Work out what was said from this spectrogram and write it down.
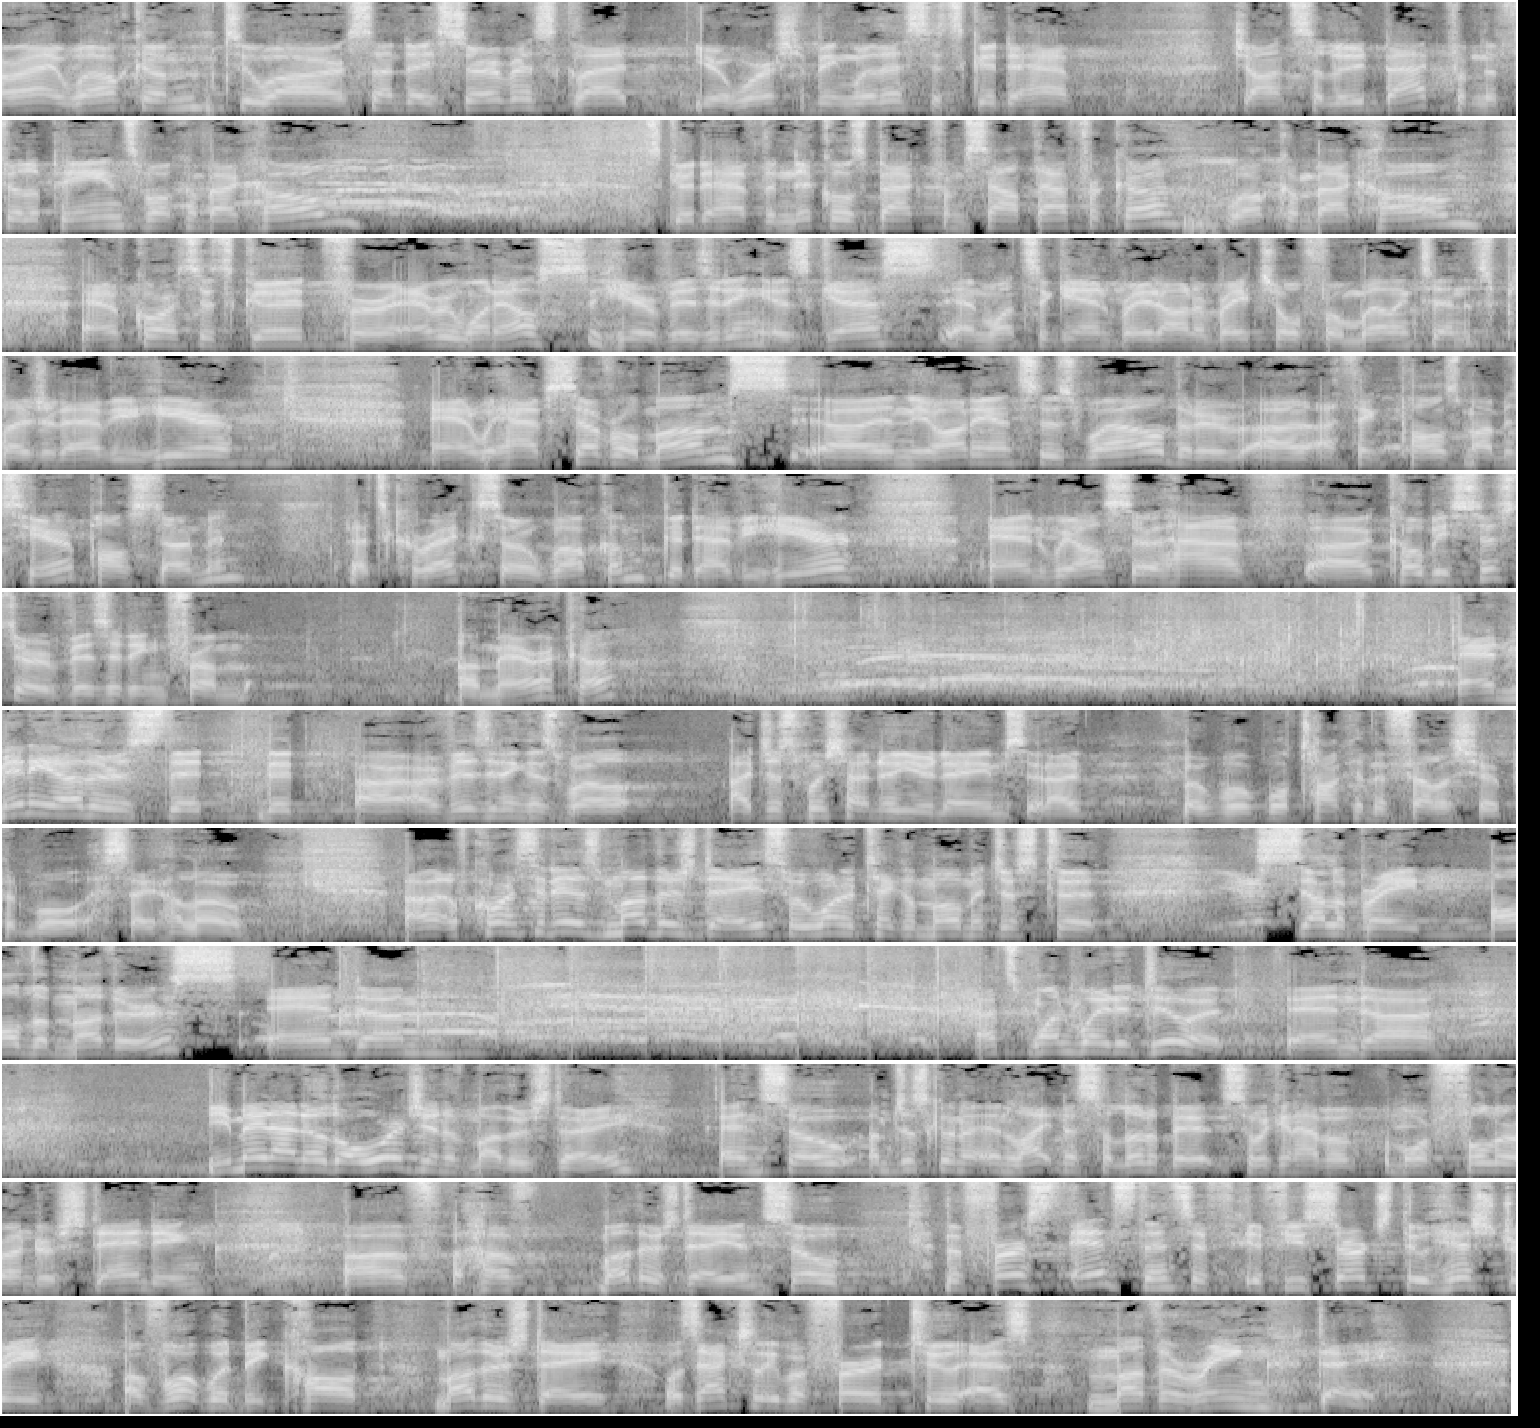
All right, welcome to our Sunday service. Glad you're worshiping with us. It's good to have John Salud back from the Philippines. Welcome back home. It's good to have the Nichols back from South Africa. Welcome back home. And of course, it's good for everyone else here visiting as guests. And once again, Radon and Rachel from Wellington, it's a pleasure to have you here. And we have several mums uh, in the audience as well that are, uh, I think Paul's mom is here, Paul Stoneman. That's correct. So welcome. Good to have you here. And we also have uh, Kobe's sister visiting from America. And many others that, that are, visiting as well. I just wish I knew your names, and I, but we'll, we'll talk in the fellowship and we'll say hello. Uh, of course, it is Mother's Day, so we want to take a moment just to celebrate all the mothers, and um, that's one way to do it. And uh, you may not know the origin of Mother's Day, and so I'm just going to enlighten us a little bit so we can have a, a more fuller understanding of, of, Mother's Day. And so, the first instance, if, if you search through history of what would be called Mother's Day, was actually referred to as Mothering Day.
